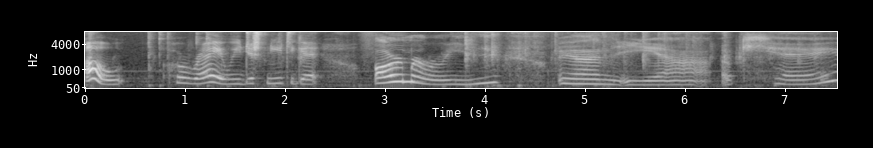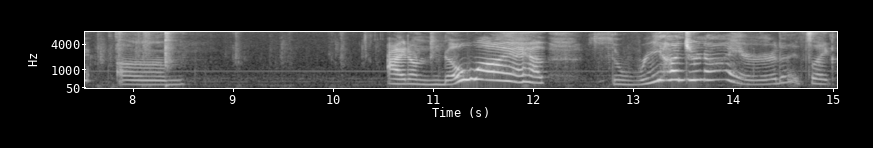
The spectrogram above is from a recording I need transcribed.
Oh, hooray, we just need to get armory. And yeah, okay. Um, I don't know why I have 300 iron. It's like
